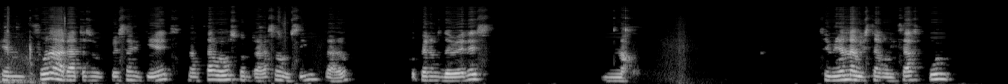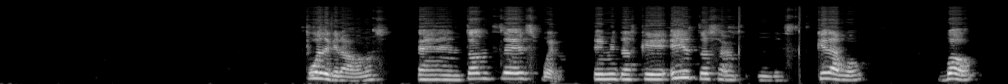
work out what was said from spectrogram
que fue una grata sorpresa que quieres. Lanzar huevos contra casa de un sim, claro. Copiar los deberes. No. Terminar la vista con Izaskun. Puede que la hagamos. Entonces, bueno. Eh, mientras que ellos dos les queda Bo, Bo,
